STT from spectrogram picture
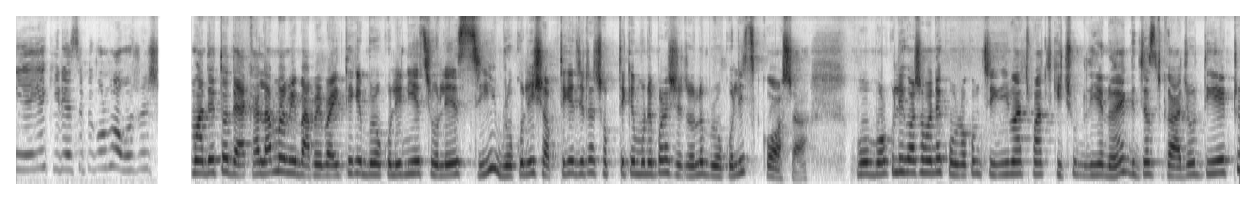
নিয়ে গিয়ে কি রেসিপি করব অবশ্যই আমাদের তো দেখালাম, আমি বাপের বাড়ি থেকে ব্রোকলি নিয়ে চলে এসেছি। ব্রোকলি সব থেকে যেটা সব থেকে মনে পড়ে সেটা হলো ব্রোকলি কষা। ব্রোকলি কষা মানে কোনো রকম চিংড়ি মাছ মাছ কিছু দিয়ে নয় জাস্ট গাজর দিয়ে একটু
